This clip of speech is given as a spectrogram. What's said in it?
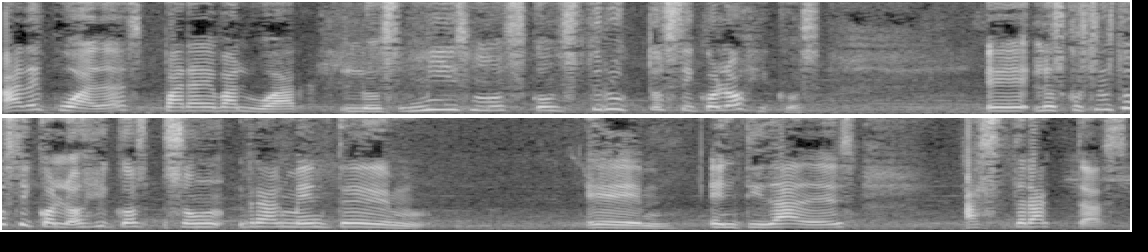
adecuadas para evaluar los mismos constructos psicológicos. Eh, los constructos psicológicos son realmente eh, entidades abstractas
